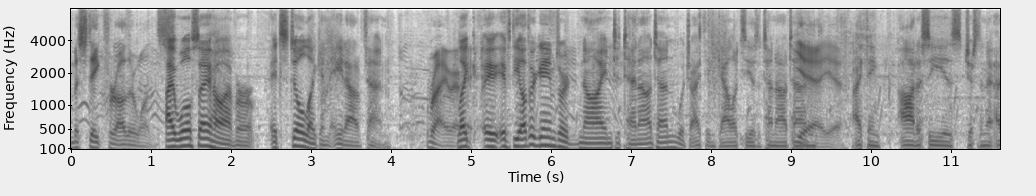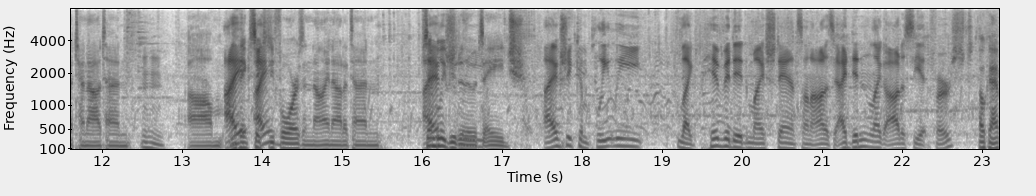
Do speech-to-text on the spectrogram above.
mistake for other ones. I will say, however, it's still like an 8 out of 10. right, right, Like i- if the other games are 9 to 10 out of 10, which I think Galaxy is a 10 out of 10. Yeah, yeah. I think Odyssey is just an, a 10 out of 10. Mhm. Um, I, I- think I- 64 is a 9 out of 10. I Simply due to its age. I actually completely like pivoted my stance on Odyssey. I didn't like Odyssey at first, Okay.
